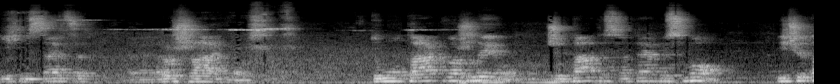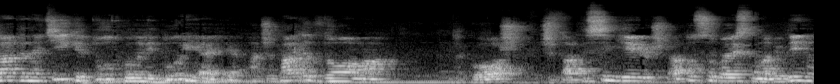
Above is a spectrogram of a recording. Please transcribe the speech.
їхнє серце е, розжарювалося. Тому так важливо читати святе письмо. І читати не тільки тут, коли літургія є, а читати вдома. Також читати сім'єю, читати особисто на біблійній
